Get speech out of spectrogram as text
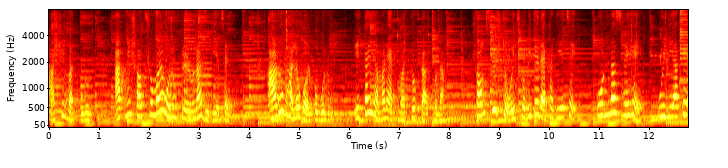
আশীর্বাদ করুন। আপনি সবসময় অনুপ্রেরণা জুগিয়েছেন। আরও ভালো গল্প বলুন, এটাই আমার একমাত্র প্রার্থনা। সংশ্লিষ্ট ওই ছবিতে দেখা গিয়েছে, কন্যা স্নেহে উইলিয়াকে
